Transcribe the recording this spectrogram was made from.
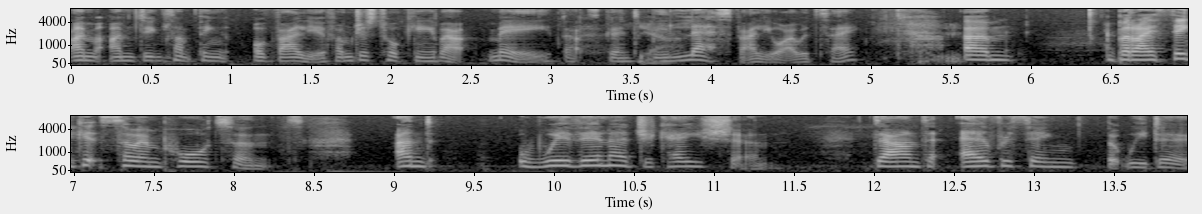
i'm i'm doing something of value if i'm just talking about me that's going to Yeah. be less value i would say um but I think it's so important. And within education, down to everything that we do,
